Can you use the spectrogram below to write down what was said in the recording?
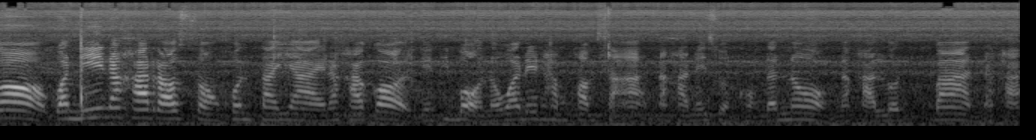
ก็วันนี้นะคะเราสองคนตายายนะคะ ก็อย่างที่บอกนะว่าได้ทำความสะอาดนะคะ ในส่วนของด้านนอกนะคะรถบ้านนะคะ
